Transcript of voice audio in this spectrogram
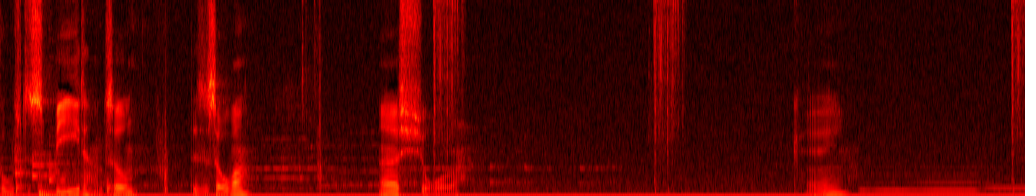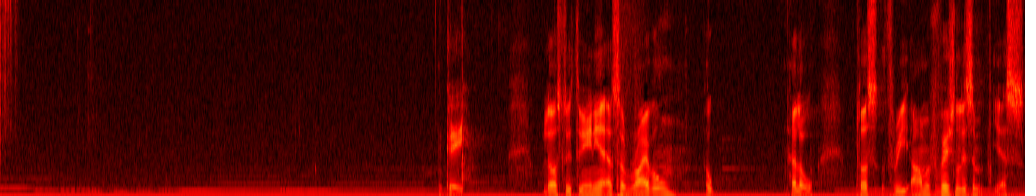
Boost the speed until this is over. Uh, sure. Okay. Okay. Lost Lithuania as a rival. Oh. Hello. Plus 3 army professionalism. Yes.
